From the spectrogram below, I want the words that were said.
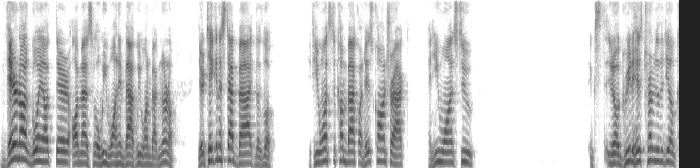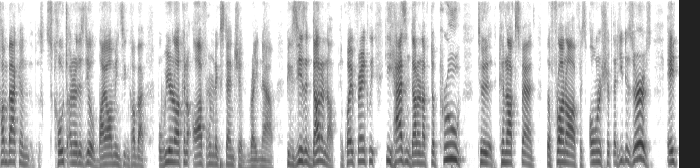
they're not going out there automatically, oh, we want him back, we want him back. No, no, no. They're taking a step back. Like, look, if he wants to come back on his contract and he wants to you know, agree to his terms of the deal and come back and coach under this deal, by all means, he can come back. But we are not going to offer him an extension right now because he hasn't done enough. And quite frankly, he hasn't done enough to prove to Canucks fans, the front office, ownership that he deserves a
